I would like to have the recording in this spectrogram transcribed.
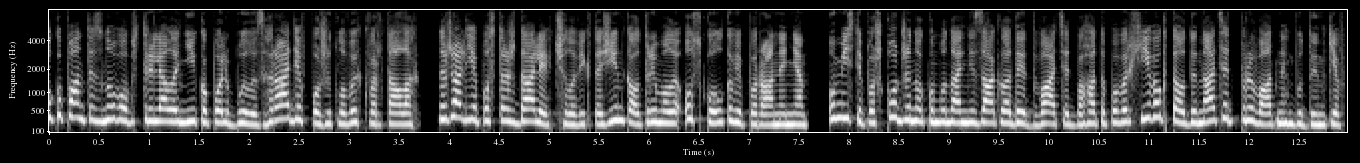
Окупанти знову обстріляли Нікополь, били з градів по житлових кварталах. На жаль, є постраждалі. Чоловік та жінка отримали осколкові поранення. У місті пошкоджено комунальні заклади, 20 багатоповерхівок та 11 приватних будинків.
